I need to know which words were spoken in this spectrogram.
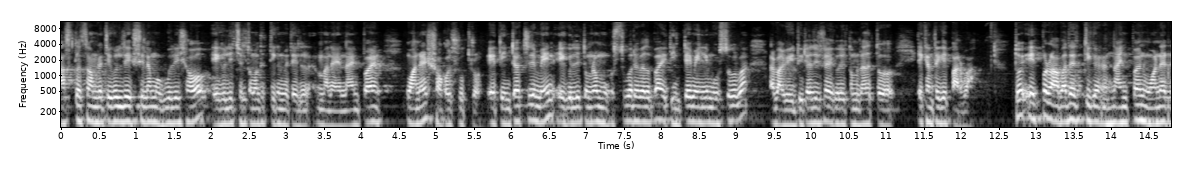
লাস্ট ক্লাসে আমরা যেগুলি দেখছিলাম, ওগুলি সহ এগুলি ছিল তোমাদের ট্রিগনমিতি মানে নাইন পয়েন্ট ওয়ানের সকল সূত্র। এই তিনটা হচ্ছে মেইন এগুলি তোমরা মুখস্থ করে ফেলবা, এই তিনটাই মেইনলি মুখস্থ করবা, আর বাকি দুইটা দুইটা এগুলি তোমরা হয়তো এখান থেকেই পারবা। তো এরপর আমাদের নাইন পয়েন্ট ওয়ানের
